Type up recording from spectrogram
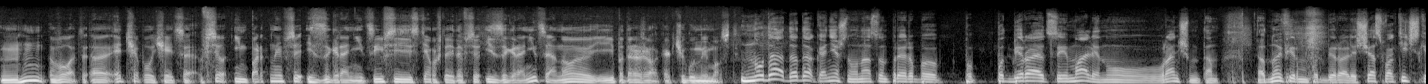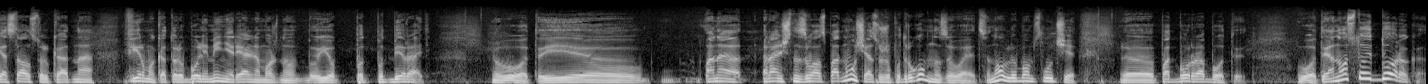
Мгм, вот. Это что получается? Все импортное, все из-за границы. И в связи с тем, что это все из-за границы, оно и подорожало, как чугунный мост. Ну да, да, да, конечно. У нас, например, подбираются эмали. Ну, раньше мы там одной фирмы подбирали. Сейчас фактически осталась только одна фирма, которая более-менее реально можно ее под- подбирать. Вот. И э, она раньше называлась по одному, сейчас уже по-другому называется. Но в любом случае э, подбор работает. Вот. И оно стоит дорого.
